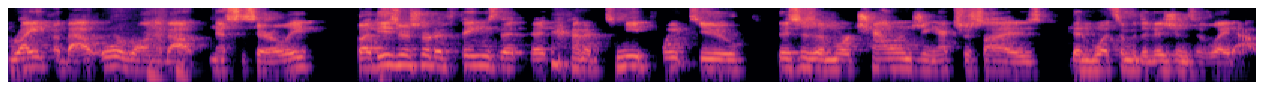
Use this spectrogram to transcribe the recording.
right about or wrong about necessarily. But these are sort of things that, that kind of, to me, point to this is a more challenging exercise than what some of the visions have laid out.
